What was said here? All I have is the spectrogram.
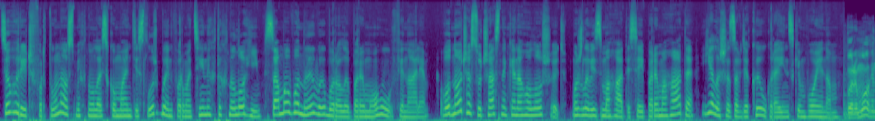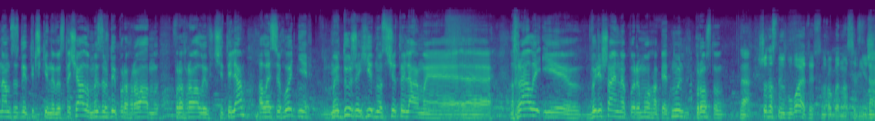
Цьогоріч Фортуна усміхнулась команді служби інформаційних технологій. Саме вони вибороли перемогу у фіналі. Водночас учасники наголошують, можливість змагатися і перемагати є лише завдяки українським воїнам. Перемоги нам завжди трішки не вистачало. Ми завжди програвали, програвали вчителям. Але сьогодні ми дуже гідно з вчителями е, грали і вирішальна перемога 5-0. Просто да. Що нас не відбуває, то робить нас сильнішими.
